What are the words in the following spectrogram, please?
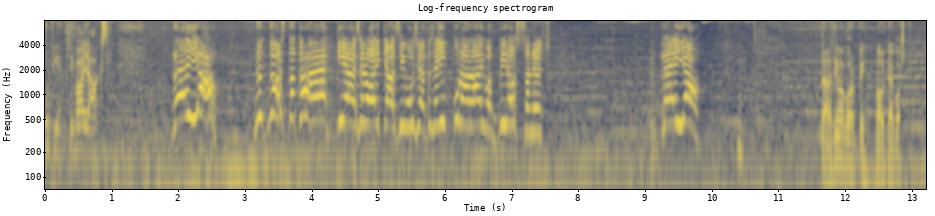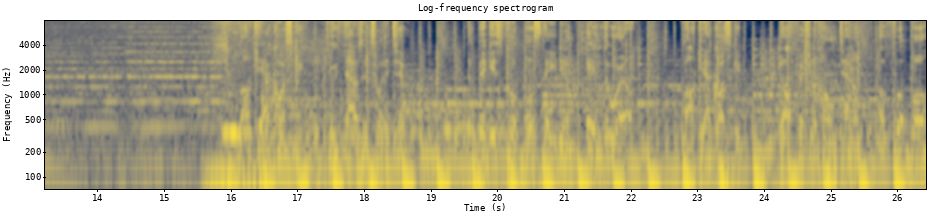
budjetti vajaaksi. Reija! Nyt nostat vähän äkkiä sen oikean sivun sieltä. Se ikkuna on aivan vinossa nyt. Reija! Täällä Timo Korpi, Valkea Koski. Valkea Koski, 2022 the biggest football stadium in the world. Valkeakoski, the official hometown of football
